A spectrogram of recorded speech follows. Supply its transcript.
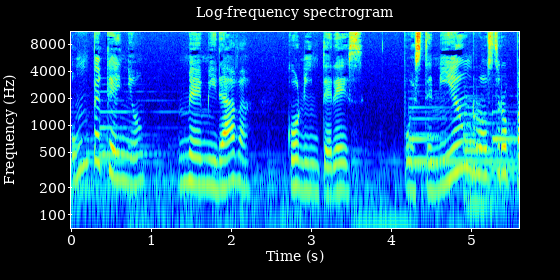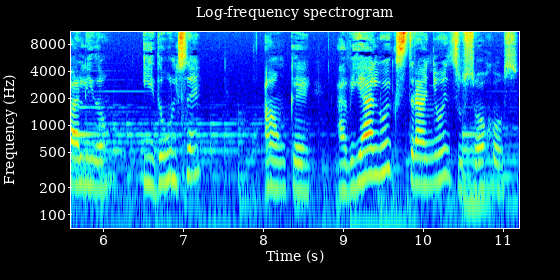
un pequeño me miraba con interés, pues tenía un rostro pálido y dulce, aunque había algo extraño en sus ojos.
